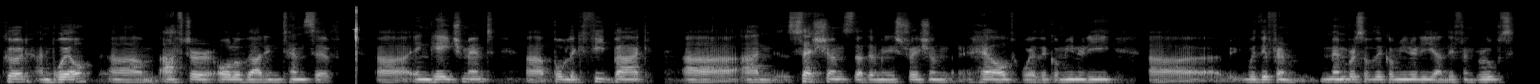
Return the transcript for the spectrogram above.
could and will um, after all of that intensive uh, engagement, uh, public feedback, uh, and sessions that the administration held where the community, uh, with different members of the community and different groups,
